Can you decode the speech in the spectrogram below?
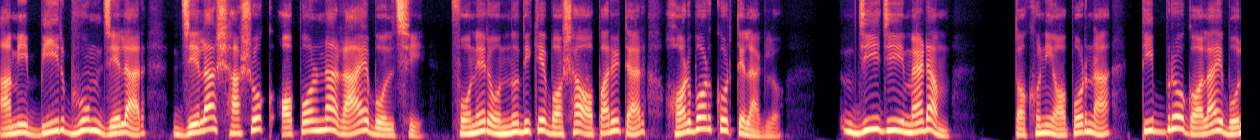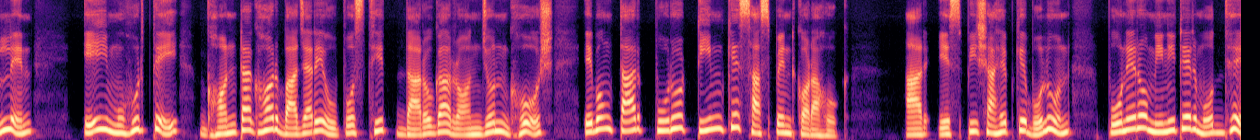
আমি বীরভূম জেলার জেলা শাসক অপর্ণা রায় বলছি। ফোনের অন্যদিকে বসা অপারেটর হড়বড় করতে লাগল। জি জি, ম্যাডাম। তখনই অপর্ণা তীব্র গলায় বললেন, এই মুহূর্তেই ঘণ্টাঘর বাজারে উপস্থিত দারোগা রঞ্জন ঘোষ এবং তার পুরো টিমকে সাসপেন্ড করা হোক। আর এসপি সাহেবকে বলুন, পনেরো মিনিটের মধ্যে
